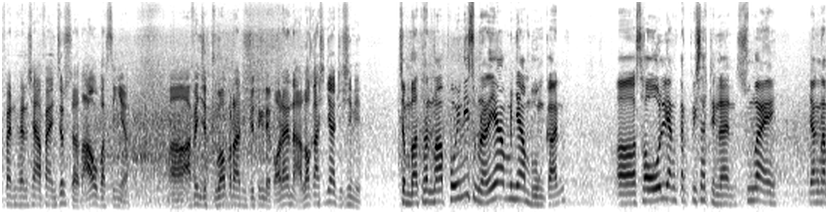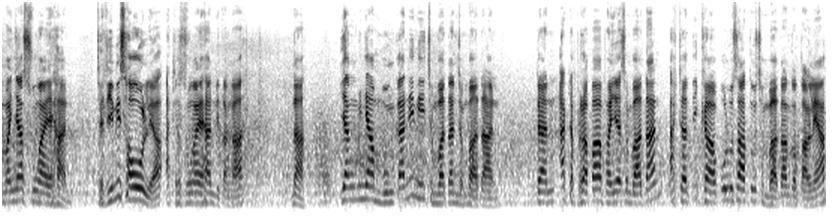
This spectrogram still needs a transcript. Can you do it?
fan-fansnya Avengers sudah tahu pastinya. Uh, Avengers 2 pernah di syuting di Korea. Nah lokasinya di sini. Jembatan Mapo ini sebenarnya menyambungkan uh, Seoul yang terpisah dengan sungai yang namanya Sungai Han. Jadi ini Seoul ya ada Sungai Han di tengah Nah, yang menyambungkan ini jembatan-jembatan. Dan ada berapa banyak jembatan? Ada 31 jembatan totalnya.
